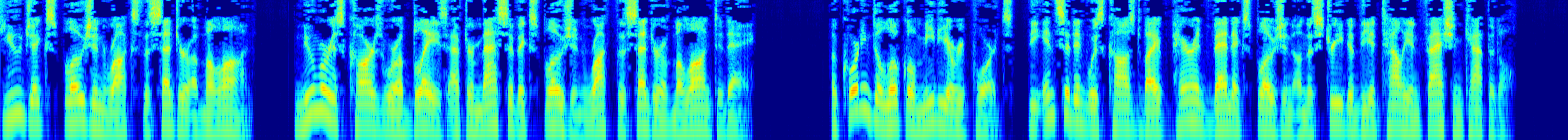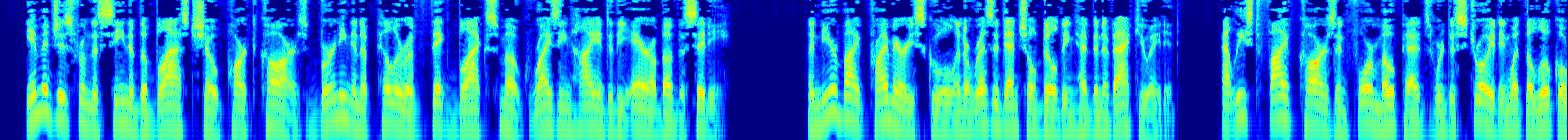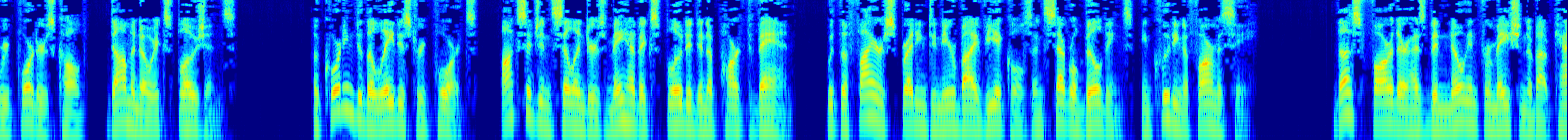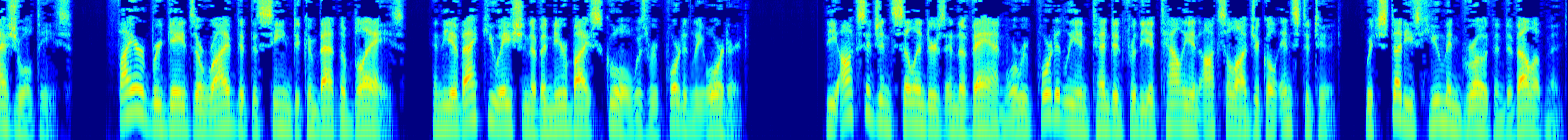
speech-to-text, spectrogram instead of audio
Huge explosion rocks the center of Milan. Numerous cars were ablaze after massive explosion rocked the center of Milan today. According to local media reports, the incident was caused by apparent van explosion on the street of the Italian fashion capital. Images from the scene of the blast show parked cars burning in a pillar of thick black smoke rising high into the air above the city. A nearby primary school and a residential building had been evacuated. At least five cars and four mopeds were destroyed in what the local reporters called domino explosions. According to the latest reports, oxygen cylinders may have exploded in a parked van, with the fire spreading to nearby vehicles and several buildings, including a pharmacy. Thus far there has been no information about casualties. Fire brigades arrived at the scene to combat the blaze, and the evacuation of a nearby school was reportedly ordered. The oxygen cylinders in the van were reportedly intended for the Italian Auxological Institute, which studies human growth and development.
